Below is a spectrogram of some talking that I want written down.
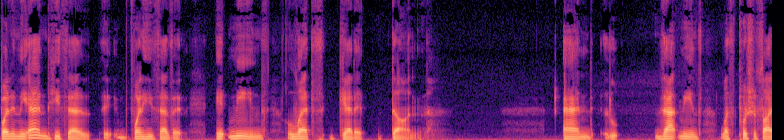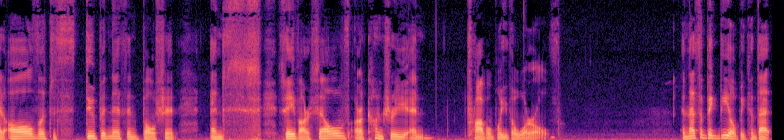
But in the end, he says when he says it, it means let's get it done. And that means let's push aside all the stupidness and bullshit and save ourselves, our country, and probably the world. And that's a big deal because that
